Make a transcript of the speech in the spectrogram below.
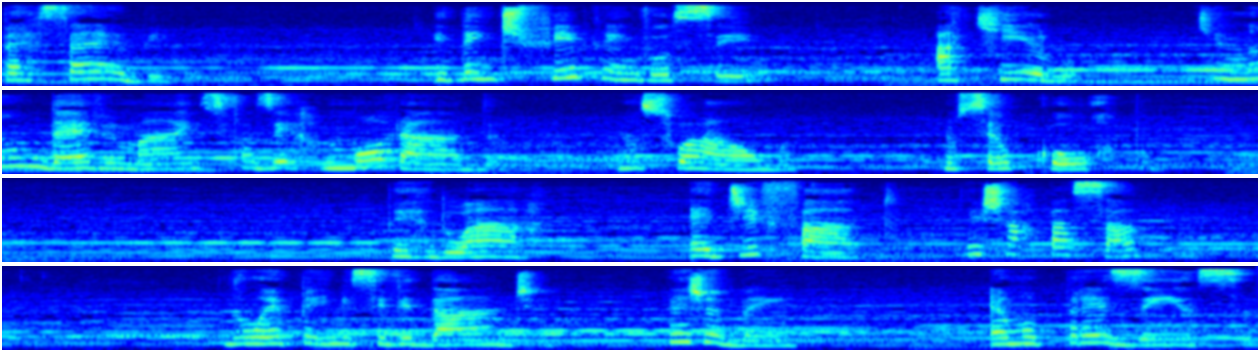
Percebe, identifica em você aquilo que não deve mais fazer morada na sua alma, no seu corpo. Perdoar é de fato deixar passar. Não é permissividade. Veja bem, é uma presença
